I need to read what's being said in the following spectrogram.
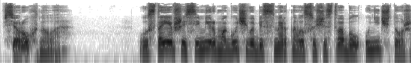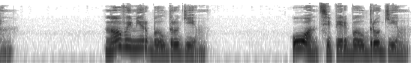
Все рухнуло. Устоявшийся мир могучего бессмертного существа был уничтожен. Новый мир был другим. Он теперь был другим.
